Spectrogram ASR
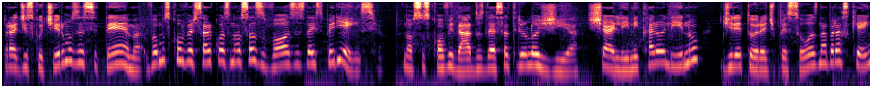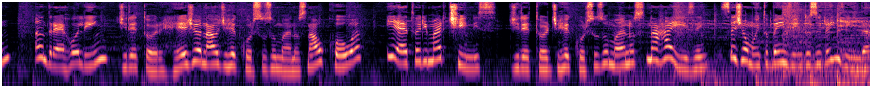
Para discutirmos esse tema, vamos conversar com as nossas vozes da experiência. Nossos convidados dessa trilogia: Charlene Carolino, diretora de pessoas na Braskem, André Rolim, diretor regional de recursos humanos na Alcoa, e Ettore Martinez, diretor de recursos humanos na Raizen. Sejam muito bem-vindos e bem-vinda.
